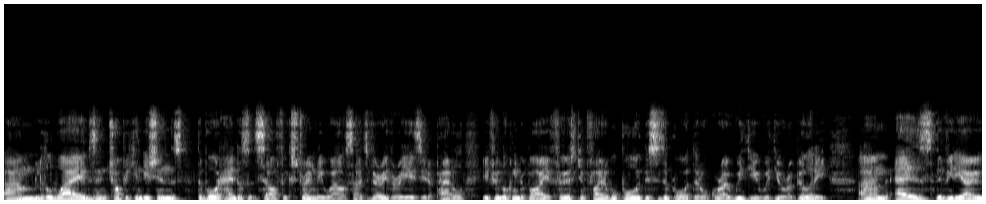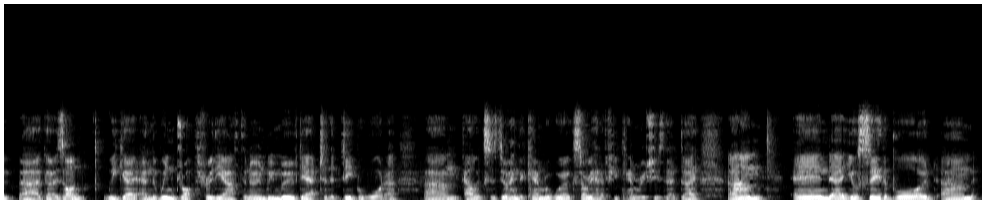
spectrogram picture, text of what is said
um, little waves and choppy conditions, the board handles itself extremely well. So it's very, very easy to paddle. If you're looking to buy your first inflatable board, this is a board that'll grow with you with your ability. Um, as the video uh, goes on, we go and the wind dropped through the afternoon. We moved out to the deeper water. Um, Alex is doing the camera work. Sorry, we had a few camera issues that day. Um, and uh, you'll see the board um,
